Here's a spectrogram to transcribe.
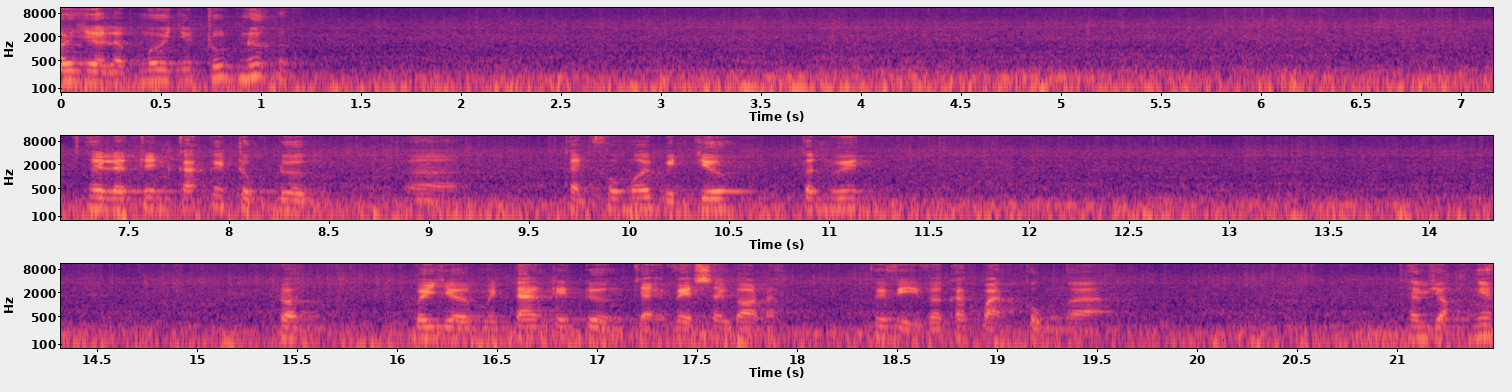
bây giờ là mưa như trút nước rồi hay là trên các cái trục đường à, thành phố mới Bình Dương, Tân Nguyên. Rồi, bây giờ mình đang trên đường chạy về Sài Gòn đó. Quý vị và các bạn cùng à, theo dõi nhé.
